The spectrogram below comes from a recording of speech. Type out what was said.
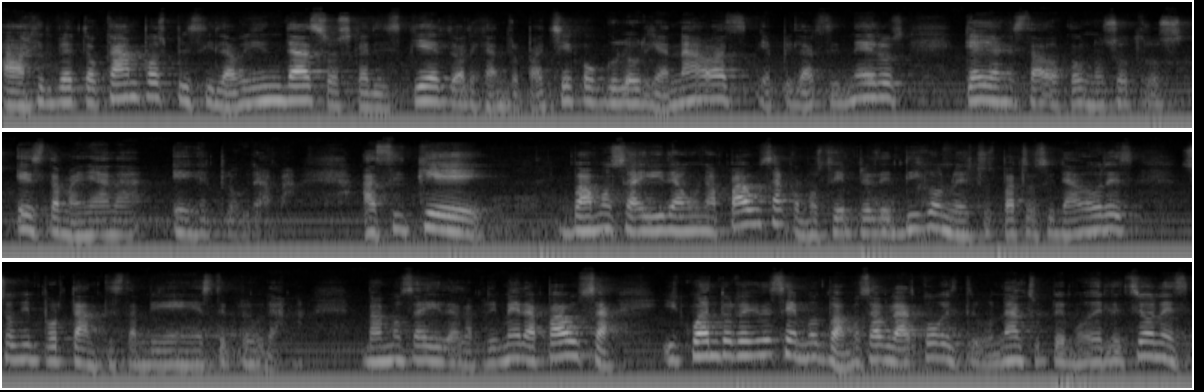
a Gilberto Campos, Priscila Vindas, Oscar Izquierdo, Alejandro Pacheco, Gloria Navas y a Pilar Cineros que hayan estado con nosotros esta mañana en el programa. Así que vamos a ir a una pausa, como siempre les digo, nuestros patrocinadores son importantes también en este programa. Vamos a ir a la primera pausa y cuando regresemos vamos a hablar con el Tribunal Supremo de Elecciones.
